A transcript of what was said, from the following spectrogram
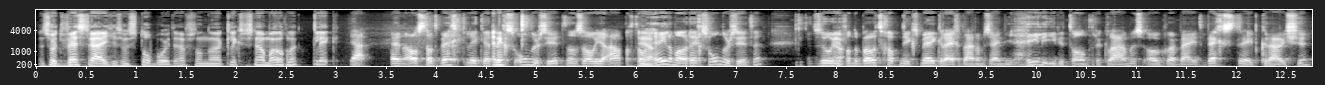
Een soort wedstrijdje, zo'n stopbord. Hè? Van uh, klik zo snel mogelijk, klik. Ja, en als dat wegklikken rechtsonder zit, dan zal je aandacht al helemaal rechtsonder zitten. Dan zul je van de boodschap niks meekrijgen. Daarom zijn die hele irritante reclames ook waarbij het wegstreepkruisje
